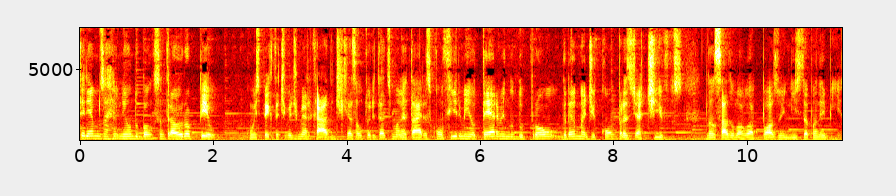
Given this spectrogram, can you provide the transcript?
teremos a reunião do Banco Central Europeu, com expectativa de mercado de que as autoridades monetárias confirmem o término do programa de compras de ativos, lançado logo após o início da pandemia.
